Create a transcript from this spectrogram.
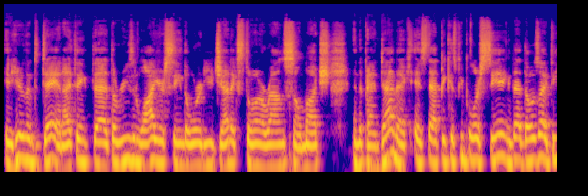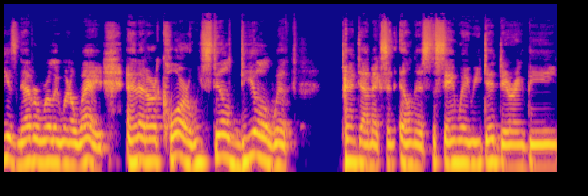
and hear them today. And I think that the reason why you're seeing the word eugenics thrown around so much in the pandemic is that because people are seeing that those ideas never really went away. And at our core, we still deal with pandemics and illness the same way we did during the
